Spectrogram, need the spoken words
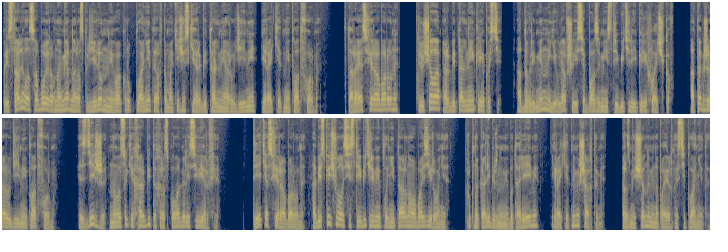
представляла собой равномерно распределенные вокруг планеты автоматические орбитальные орудийные и ракетные платформы. Вторая сфера обороны включала орбитальные крепости, одновременно являвшиеся базами истребителей и перехватчиков, а также орудийные платформы. Здесь же на высоких орбитах располагались верфи. Третья сфера обороны обеспечивалась истребителями планетарного базирования, крупнокалиберными батареями и ракетными шахтами, размещенными на поверхности планеты.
